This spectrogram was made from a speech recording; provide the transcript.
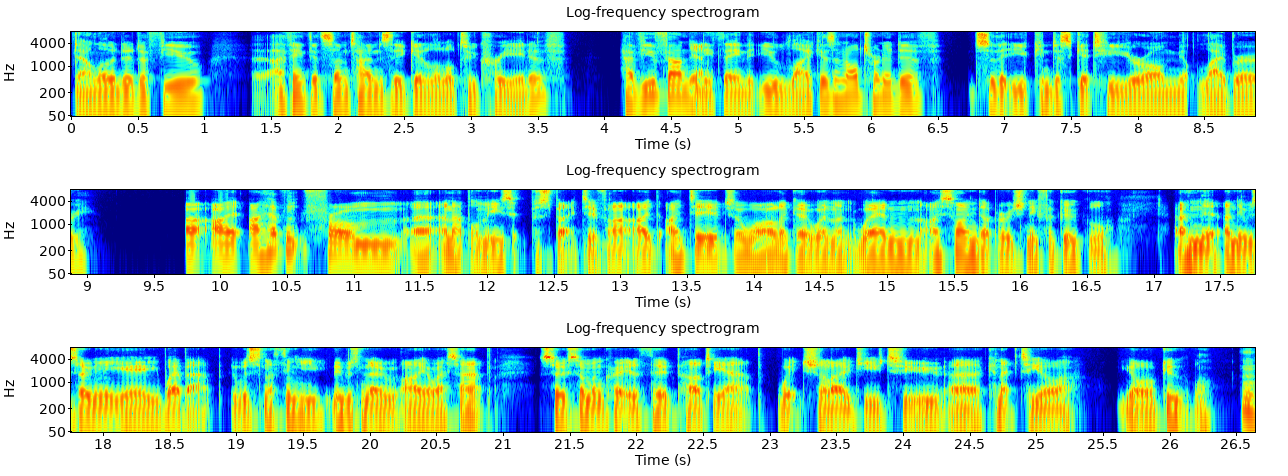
downloaded a few. I think that sometimes they get a little too creative. Have you found Yeah. anything that you like as an alternative so that you can just get to your own library? I, I haven't from uh, an Apple Music perspective. I, I I did a while ago when when I signed up originally for Google, and the, and it was only a web app. There was nothing. You, there was no iOS app. So someone created a third party app which allowed you to uh, connect to your your Google Hmm.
